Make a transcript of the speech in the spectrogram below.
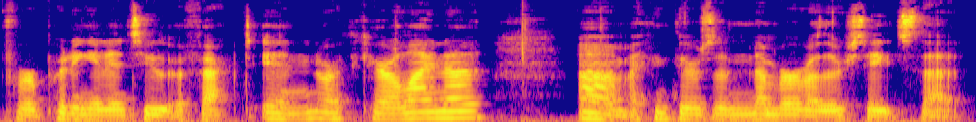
for putting it into effect in North Carolina. Um, I think there's a number of other states that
